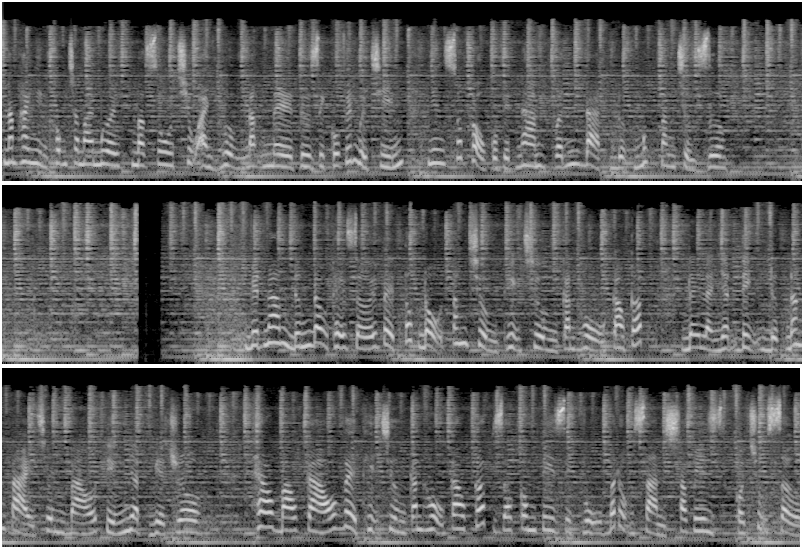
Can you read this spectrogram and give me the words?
Năm 2020, mặc dù chịu ảnh hưởng nặng nề từ dịch Covid-19, nhưng xuất khẩu của Việt Nam vẫn đạt được mức tăng trưởng dương. Việt Nam đứng đầu thế giới về tốc độ tăng trưởng thị trường căn hộ cao cấp. Đây là nhận định được đăng tải trên báo tiếng Nhật Vietro. Theo báo cáo về thị trường căn hộ cao cấp do công ty dịch vụ bất động sản Savins có trụ sở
